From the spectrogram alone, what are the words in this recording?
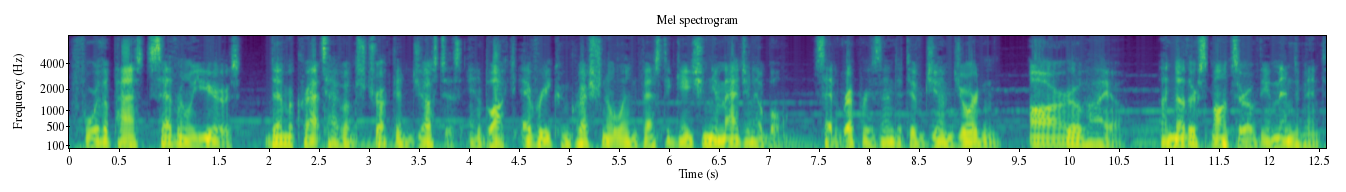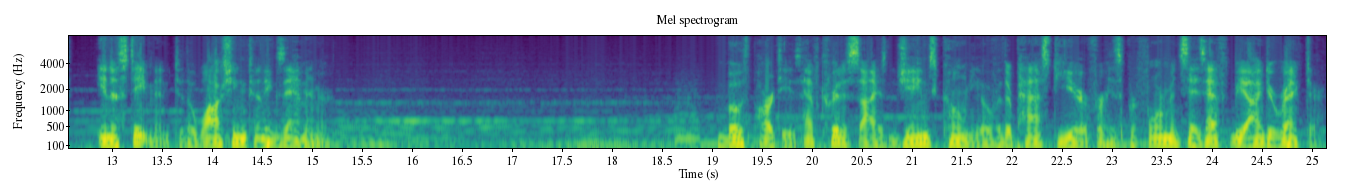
For the past several years, Democrats have obstructed justice and blocked every congressional investigation imaginable, said Representative Jim Jordan, R. Ohio, another sponsor of the amendment, in a statement to the Washington Examiner. Both parties have criticized James Comey over the past year for his performance as FBI director.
